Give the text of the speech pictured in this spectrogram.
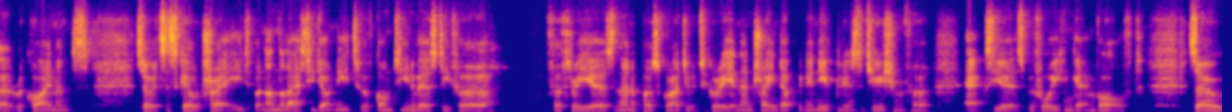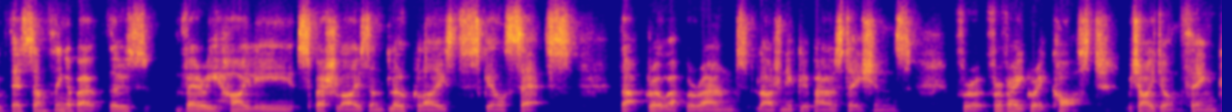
uh, requirements. So it's a skilled trade, but nonetheless, you don't need to have gone to university for for three years and then a postgraduate degree and then trained up in a nuclear institution for X years before you can get involved. So there's something about those very highly specialized and localized skill sets that grow up around large nuclear power stations for, for a very great cost, which I don't think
